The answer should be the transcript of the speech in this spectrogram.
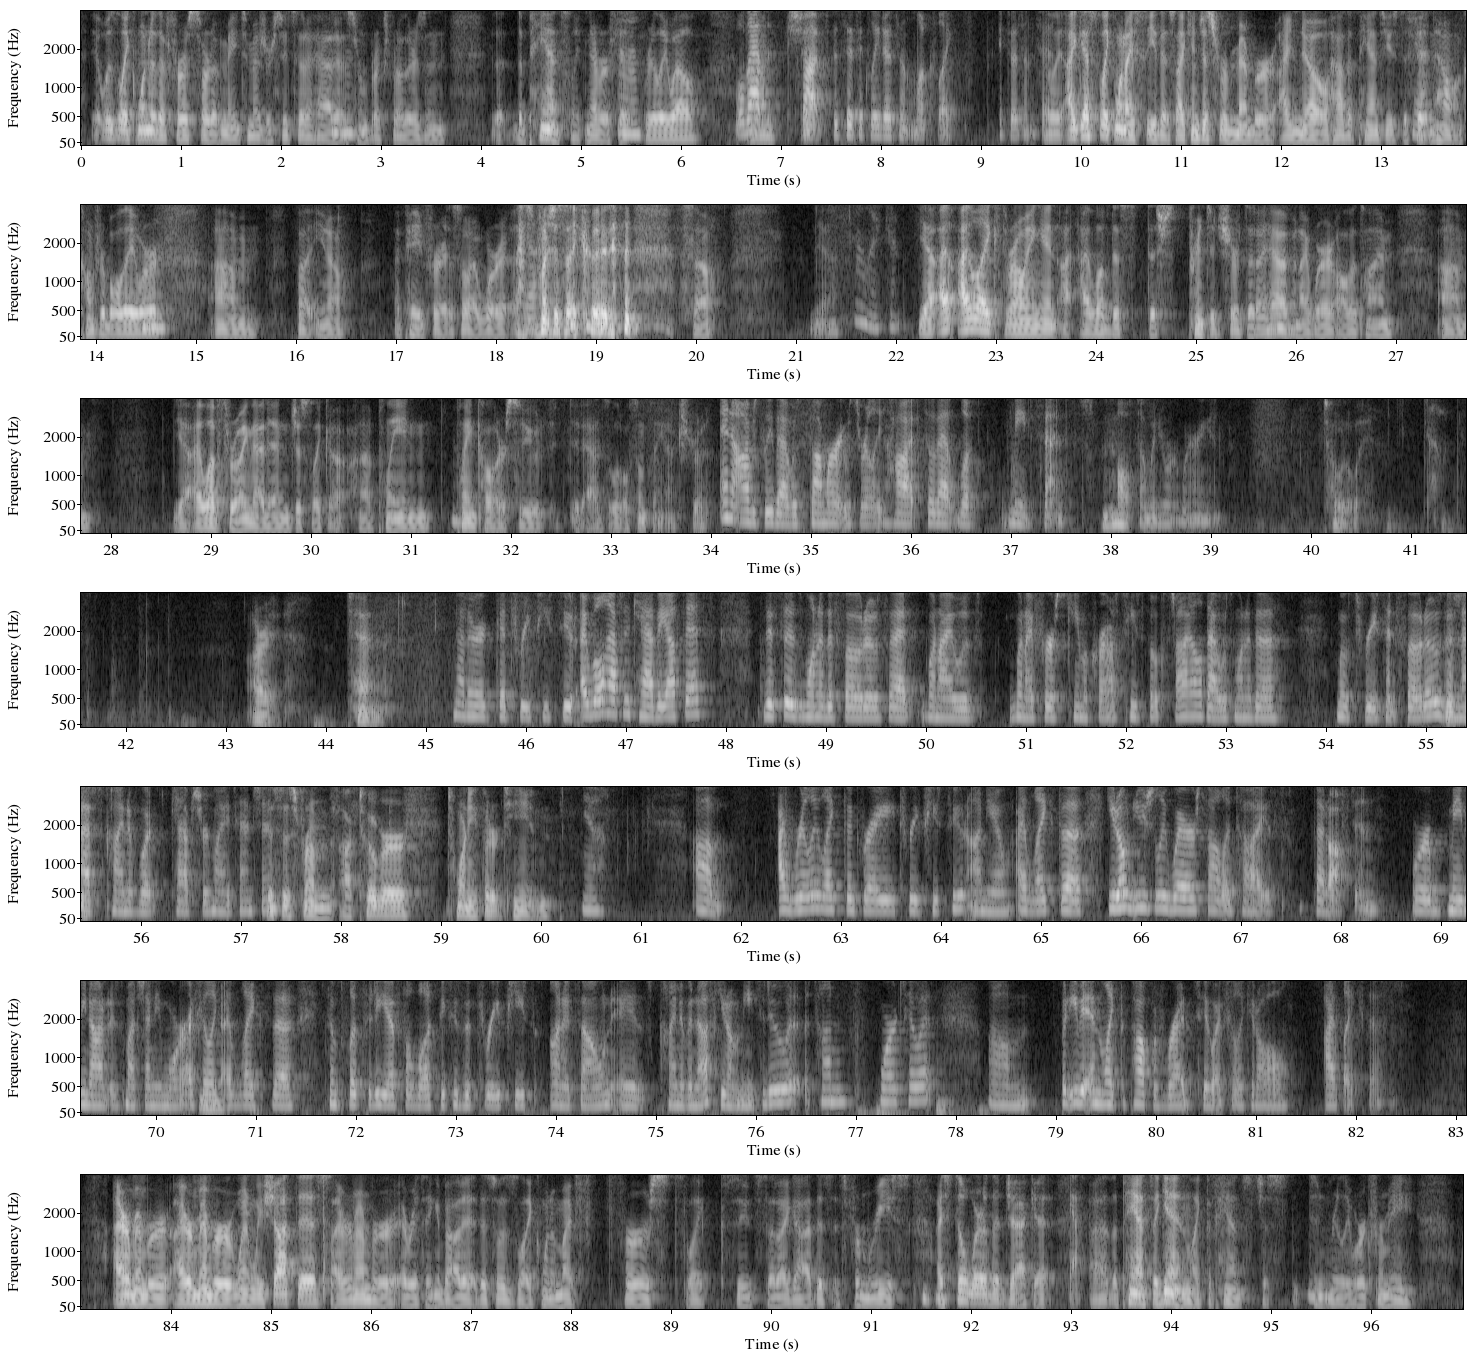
It was like one of the first sort of made to measure suits that I had. It Mm-hmm. was from Brooks Brothers, and the, the pants like never fit Mm. really well. well, that Um, shot specifically doesn't look like it doesn't fit. Really, I guess like when I see this, I can just remember. I know how the pants used to fit Yeah. And how uncomfortable they were. Um, but you know, I paid for it, so I wore it as Yeah. much as I could. so, yeah. I like it. Yeah, I, I like throwing in. I, I love this this printed shirt that I have, Mm-hmm. and I wear it all the time. Um, yeah, I love throwing that in just like a, on a plain Mm-hmm. plain color suit. It, it adds a little something extra. And obviously, that was summer. It was really hot, so that look made sense. Mm-hmm. Also, when you were wearing it. Totally. Totes. All right, ten. Another good three-piece suit. I will have to caveat this. This is one of the photos that when I was when I first came across He Spoke Style, that was one of the most recent photos, This and is- that's kind of what captured my attention. This is from October 2013. Yeah. Um, I really like the gray three piece suit on you. I like the, you don't usually wear solid ties that often, or maybe not as much anymore. I feel like I like the simplicity of the look because the three piece on its own is kind of enough. You don't need to do a ton more to it. Um, but even in like the pop of red too, I feel like it all, I like this. I remember I remember when we shot this. I remember everything about it. This was like one of my f- first like suits that I got. This it's from Reiss. I still wear the jacket. Mm-hmm. Yes. Uh, the pants again, like the pants just didn't really work for me.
